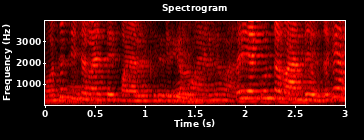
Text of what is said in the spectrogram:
हुन्छ टिटालाई त्यही पाइहाल्यो ठिकै छ त्यही एक कुन्टा बाँध्दै हुन्छ क्या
